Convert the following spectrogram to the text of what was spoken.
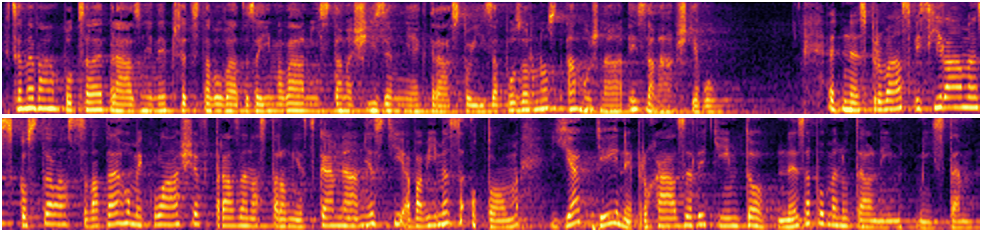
Chceme vám po celé prázdniny představovat zajímavá místa naší země, která stojí za pozornost a možná i za návštěvu. Dnes pro vás vysíláme z kostela svatého Mikuláše v Praze na staroměstském náměstí a bavíme se o tom, jak dějiny procházely tímto nezapomenutelným místem.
